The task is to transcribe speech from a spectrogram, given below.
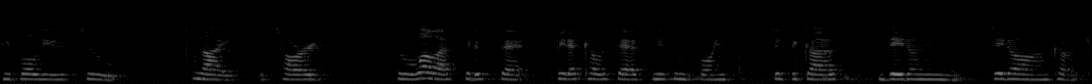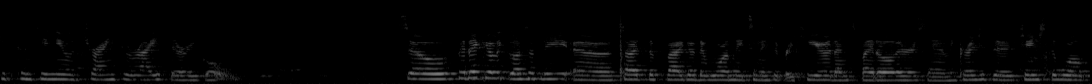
people used to like start to well as Peter said Peter Kelly said, missing the point just because they don't they don't keep continue trying to rise their goal. So Peter Kelly constantly uh, cites the fact that the world needs an a superhero that inspires others and encourages to change the world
